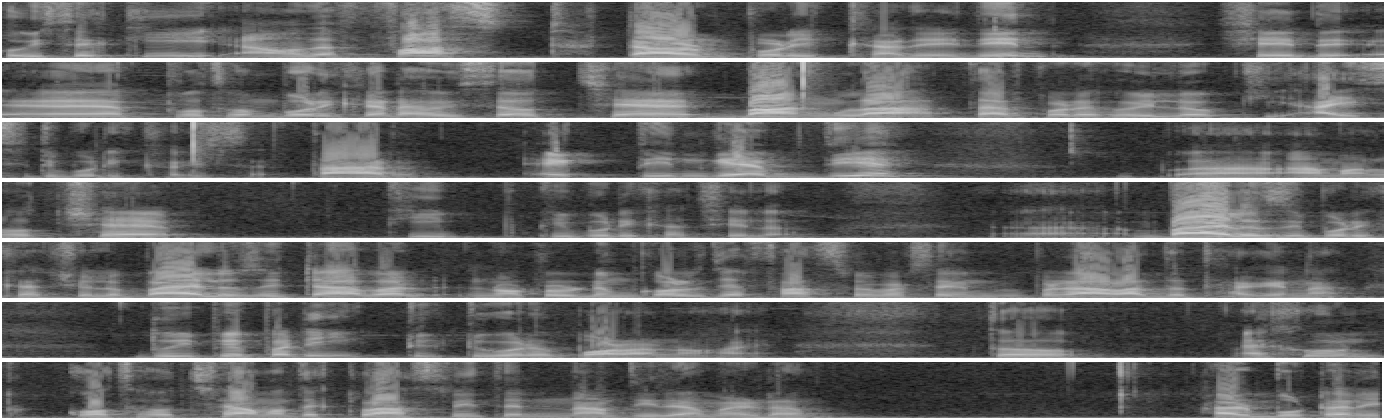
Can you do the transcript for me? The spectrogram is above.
হয়েছে কি? আমাদের ফার্স্ট টার্ম পরীক্ষা যেই দিন সেই প্রথম পরীক্ষাটা হয়েছে হচ্ছে বাংলা, তারপরে হইল কি আইসিটি পরীক্ষা হয়েছে তার একদিন গ্যাপ দিয়ে আমার হচ্ছে কি কি পরীক্ষা ছিল? বায়োলজি পরীক্ষা ছিল। বায়োলজিটা আবার নটরডেম কলেজে ফার্স্ট পেপার সেকেন্ড পেপার আলাদা থাকে না। দুই পেপারই একটু একটু করে পড়ানো হয়। তো এখন কথা হচ্ছে আমাদের ক্লাস নিতেন নাদিরা ম্যাডাম আর বোটানি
